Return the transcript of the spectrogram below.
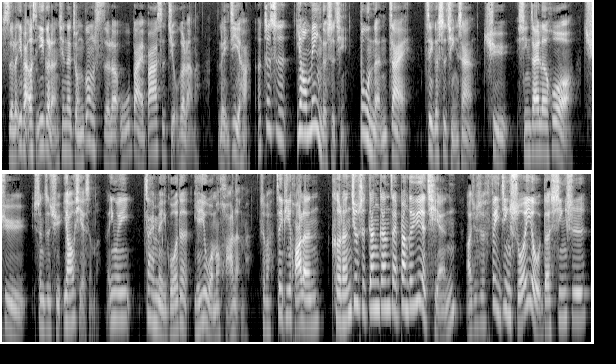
死了一百二十一个人，现在总共死了五百八十九个人了，累计哈，呃，这是要命的事情，不能在这个事情上去幸灾乐祸，去甚至去要挟什么，因为在美国的也有我们华人嘛，是吧？这批华人可能就是刚刚在半个月前啊，就是费尽所有的心思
